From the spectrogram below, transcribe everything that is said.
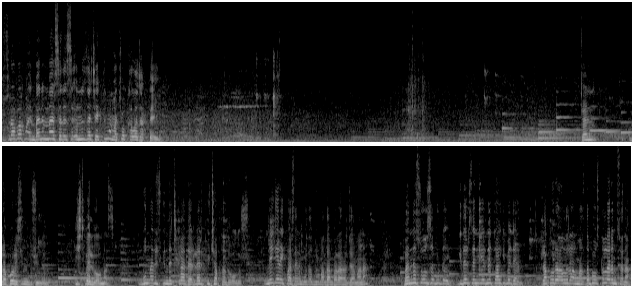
Kusura bakmayın benim Mercedes'i önünüze çektim ama çok kalacak değilim. Sen rapor işini düşündüm. Hiç belli olmaz. Bunlar üç günde çıkar derler, üç haftada olur. Ne gerek var senin burada durmadan para harcamana? Ben nasıl olsa burada gider senin yerine takip ederim. Raporu alır almaz da postalarım sana.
